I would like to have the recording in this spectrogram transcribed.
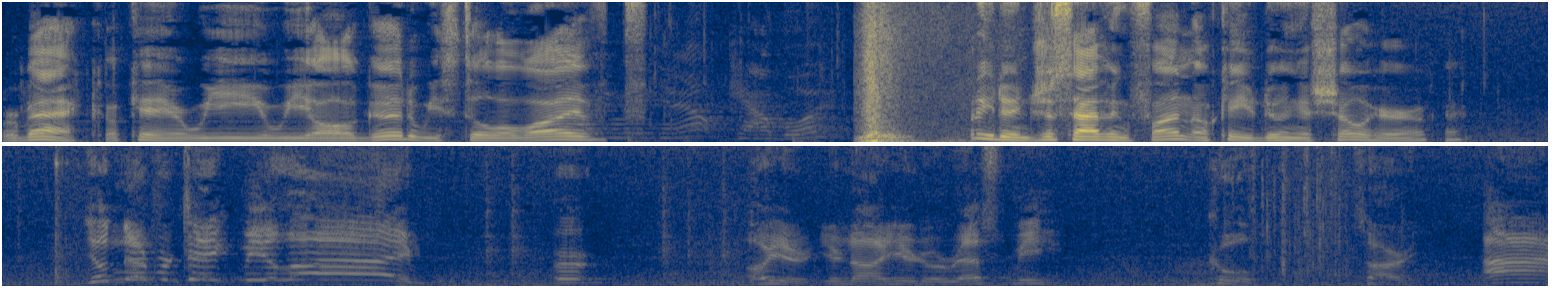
We're back. Okay, are we are we all good? Are we still alive? What are you doing? Just having fun? Okay, you're doing a show here. Okay. You'll never take me alive! Er, oh, you're, you're not here to arrest me? Cool. Sorry. I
